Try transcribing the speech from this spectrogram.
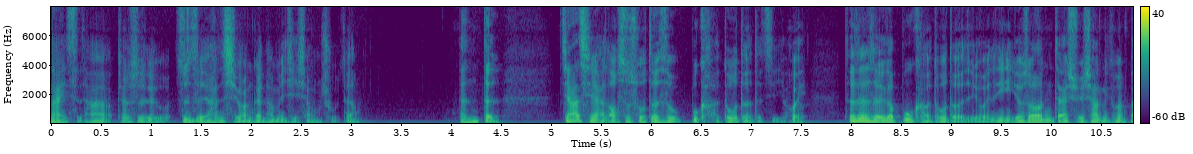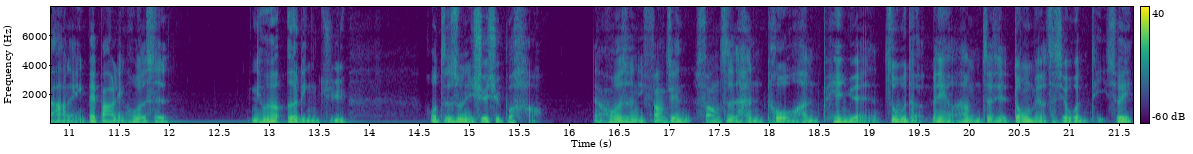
nice，他就是侄子也很喜欢跟他们一起相处，这样等等，加起来，老实说，这是不可多得的机会。这真的是一个不可多得的机会。你有时候你在学校，你可能霸凌，被霸凌，或者是你会有恶邻居，或者是说你学习不好，然后或者是你房间房子很破、很偏远，租的没有，他们这些都没有这些问题。所以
